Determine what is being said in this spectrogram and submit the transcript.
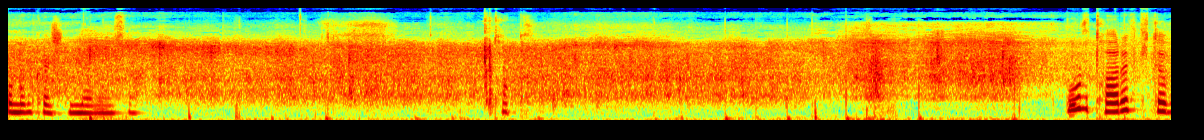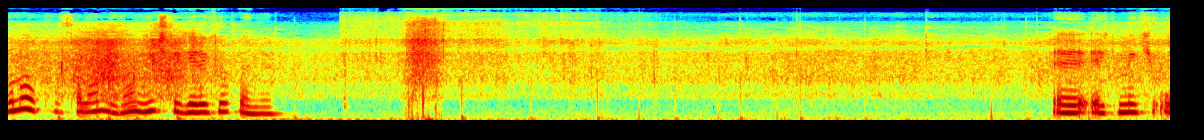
burnum kaşındı nedense. Tak. Bu tarif kitabını oku falan dedi ama hiç de gerek yok bence. Ee, ekmek o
